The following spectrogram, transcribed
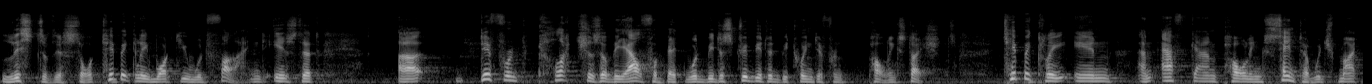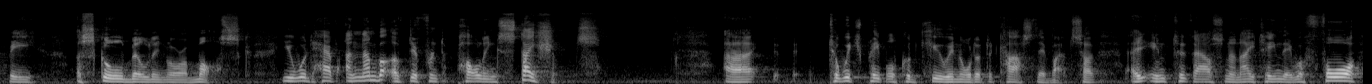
lists of this sort, typically what you would find is that uh, different clutches of the alphabet would be distributed between different polling stations. Typically in an Afghan polling centre, which might be a school building or a mosque, you would have a number of different polling stations uh, to which people could queue in order to cast their vote. So uh, in 2018 there were four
